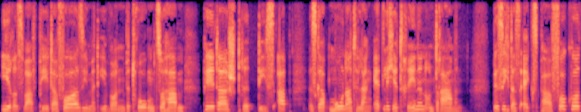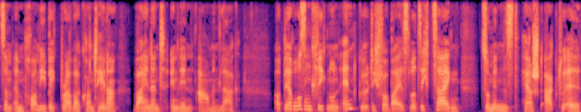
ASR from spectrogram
Iris warf Peter vor, sie mit Yvonne betrogen zu haben. Peter stritt dies ab. Es gab monatelang etliche Tränen und Dramen, bis sich das Ex-Paar vor kurzem im Promi Big Brother Container weinend in den Armen lag. Ob der Rosenkrieg nun endgültig vorbei ist, wird sich zeigen. Zumindest herrscht aktuell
